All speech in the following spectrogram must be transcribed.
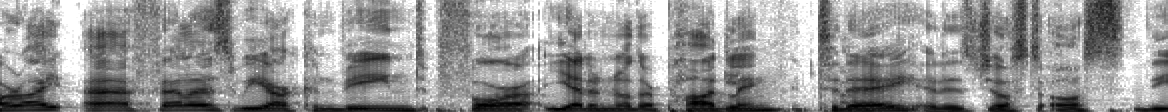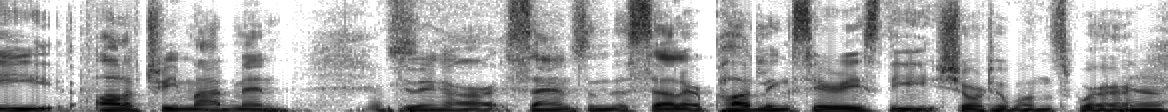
All right, uh, fellas, we are convened for yet another podling today. It is just us, the Olive Tree Madmen, doing our Sounds from the Cellar podling series, the shorter ones where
